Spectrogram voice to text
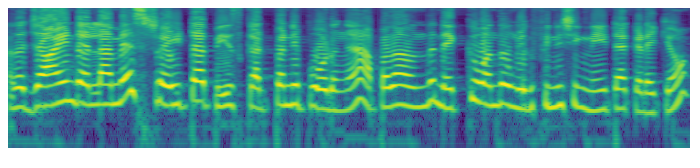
அந்த ஜாயிண்ட் எல்லாமே ஸ்ட்ரைட்டாக பீஸ் கட் பண்ணி போடுங்க. அப்போ தான் வந்து நெக்கு வந்து உங்களுக்கு ஃபினிஷிங் நீட்டாக கிடைக்கும்.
